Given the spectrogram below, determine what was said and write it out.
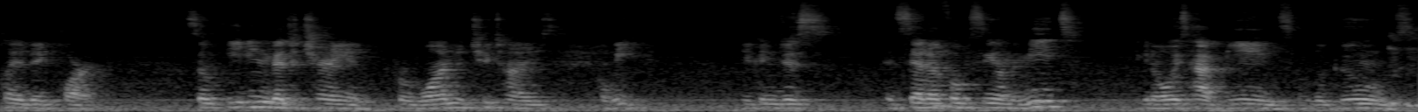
play a big part. So eating vegetarian for one to two times a week. You can just, instead of focusing on the meat, you can always have beans, legumes.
